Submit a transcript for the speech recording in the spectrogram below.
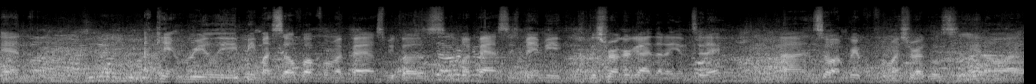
and I can't really beat myself up for my past because my past has made me the stronger guy that I am today. Uh, and so I'm grateful for my struggles. You know, I,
